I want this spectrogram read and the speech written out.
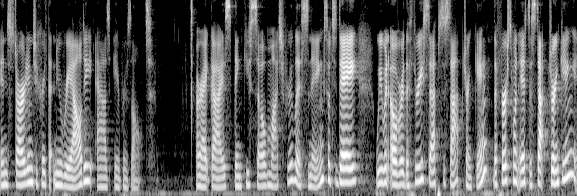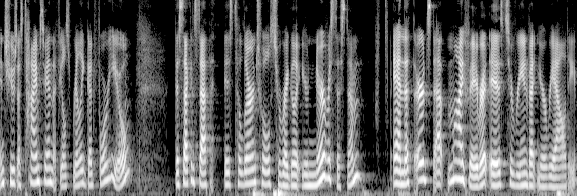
and starting to create that new reality as a result. All right, guys, thank you so much for listening. So, today we went over the three steps to stop drinking. The first one is to stop drinking and choose a time span that feels really good for you. The second step is to learn tools to regulate your nervous system. And the third step, my favorite, is to reinvent your reality.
